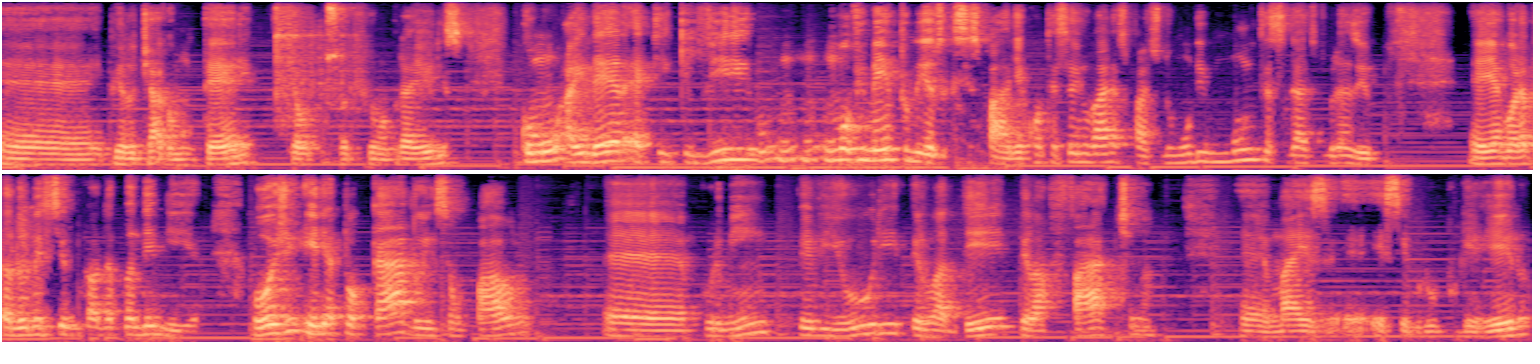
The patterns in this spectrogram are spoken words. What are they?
é, pelo Tiago Montelli, que é o professor que filmou para eles, como a ideia é que, que vire um, um, movimento mesmo, que se espalhe. Aconteceu em várias partes do mundo e muitas cidades do Brasil. É, e agora está adormecido por causa da pandemia. Hoje ele é tocado em São Paulo é, por mim, pelo Yuri, pelo AD, pela Fátima, é, mais é, esse grupo guerreiro.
